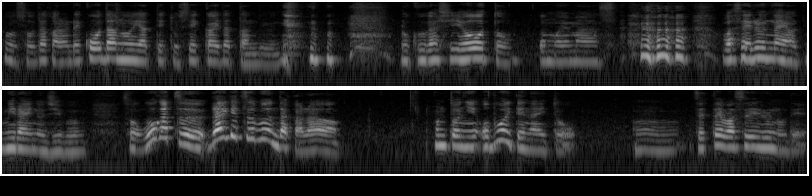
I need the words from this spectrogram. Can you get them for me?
そうそうだからレコーダーのやってると正解だったんだよね。録画しようと思います。忘れるんなよ未来の自分。そう5月来月分だから本当に覚えてないと、うん、絶対忘れるので。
